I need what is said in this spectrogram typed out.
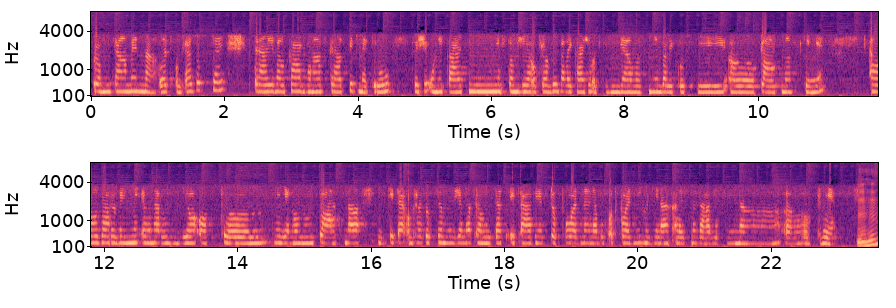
promítáme na LED obrazovce, která je velká 12x5 metrů, což je unikátní v tom, že je opravdu veliká, že odpovídá vlastně velikosti uh, plátna v kině ale zároveň na rozdíl od um, jenom plátna díky té obrazovce můžeme promítat i právě v dopoledne nebo v odpoledních hodinách a nejsme závislí na uh, tmě. Mm-hmm.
